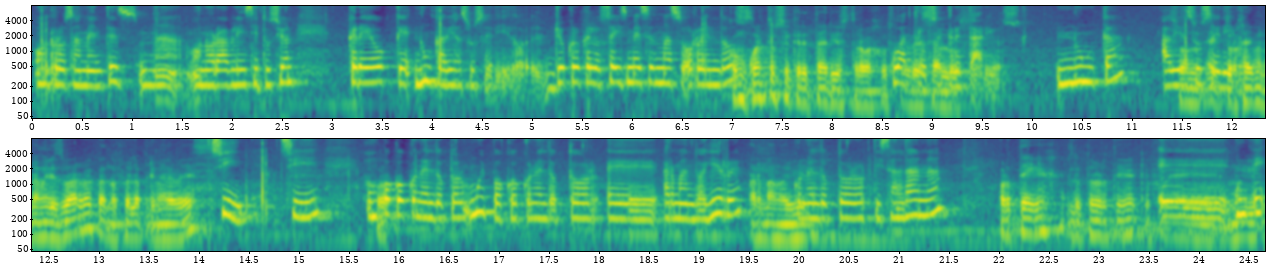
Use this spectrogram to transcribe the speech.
honrosamente, es una honorable institución. Creo que nunca había sucedido. Yo creo que los seis meses más horrendos. ¿Con cuántos secretarios trabajó usted? Cuatro secretarios. Nunca había ¿Son sucedido. Héctor Jaime Ramírez Barba cuando fue la primera vez? Sí, sí. Un poco con el doctor, muy poco, con el doctor eh, Armando, Aguirre, Armando Aguirre. con el doctor Ortiz Aldana. Ortega, el doctor Ortega, que fue Eh, muy, eh,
